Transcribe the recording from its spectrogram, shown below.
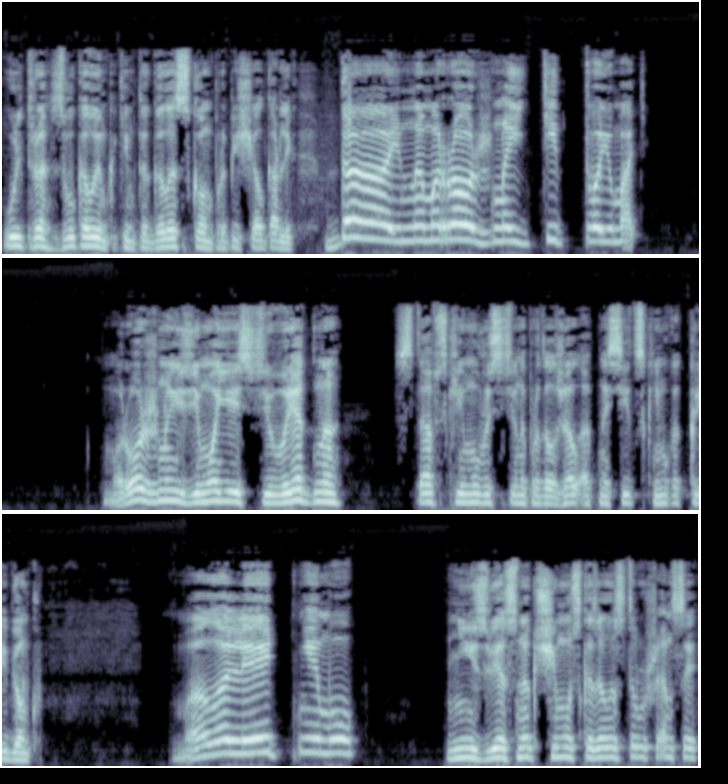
ультразвуковым каким-то голоском пропищал карлик. — Дай на мороженое идти, твою мать! Мороженое зимой есть вредно. Ставский мужественно продолжал относиться к нему как к ребенку. — Малолетнему! Неизвестно к чему, — сказала старушенция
